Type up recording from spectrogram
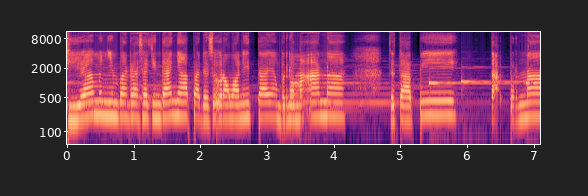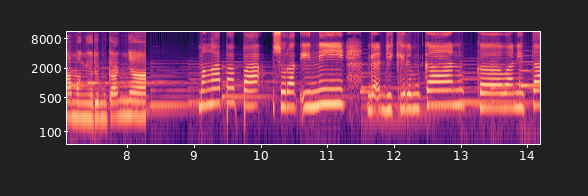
Dia menyimpan rasa cintanya pada seorang wanita yang bernama Ana, tetapi tak pernah mengirimkannya. Mengapa Pak surat ini nggak dikirimkan ke wanita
